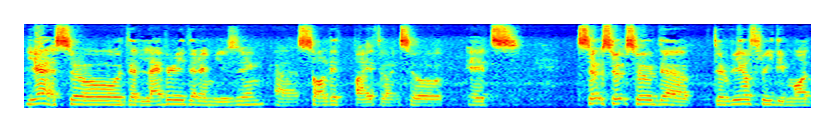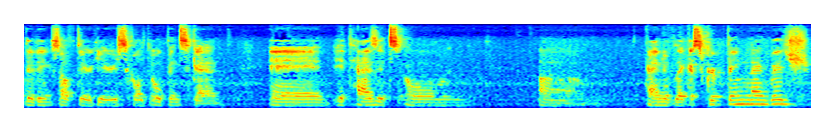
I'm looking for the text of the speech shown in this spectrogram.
yeah, so the library that I'm using, uh, Solid Python. So it's so so so the the real 3D modeling software here is called OpenSCAD, and it has its own um, kind of like a scripting language.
